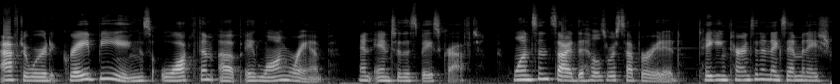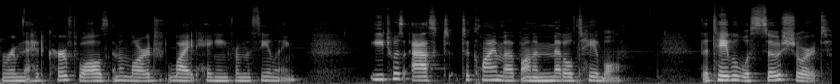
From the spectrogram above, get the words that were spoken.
Afterward, gray beings walked them up a long ramp and into the spacecraft. Once inside, the hills were separated, taking turns in an examination room that had curved walls and a large light hanging from the ceiling. Each was asked to climb up on a metal table. The table was so short,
